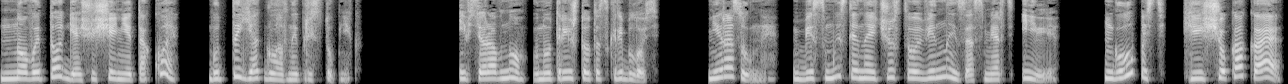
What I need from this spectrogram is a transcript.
Но в итоге ощущение такое, будто я главный преступник. И все равно внутри что-то скреблось. Неразумное, бессмысленное чувство вины за смерть Илли. Глупость? Еще какая!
